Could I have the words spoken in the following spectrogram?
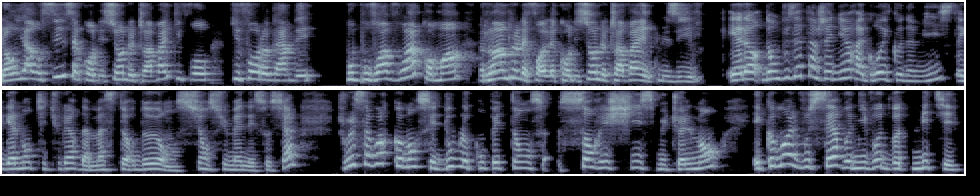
Donc, il y a aussi ces conditions de travail qu'il faut, qu'il faut regarder pour pouvoir voir comment rendre les, conditions de travail inclusives. Et alors, donc vous êtes ingénieur agroéconomiste, également titulaire d'un master 2 en sciences humaines et sociales. Je voulais savoir comment ces doubles compétences s'enrichissent mutuellement et comment elles vous servent au niveau de votre métier.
